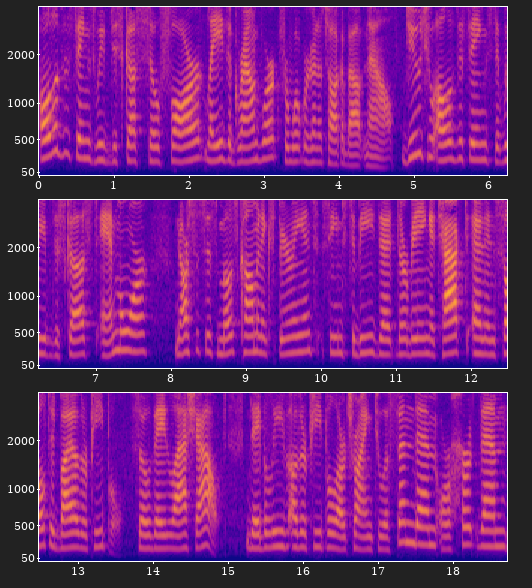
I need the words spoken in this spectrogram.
All of the things we've discussed so far lay the groundwork for what we're going to talk about now. Due to all of the things that we've discussed and more, narcissists' most common experience seems to be that they're being attacked and insulted by other people, so they lash out. They believe other people are trying to offend them or hurt them.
